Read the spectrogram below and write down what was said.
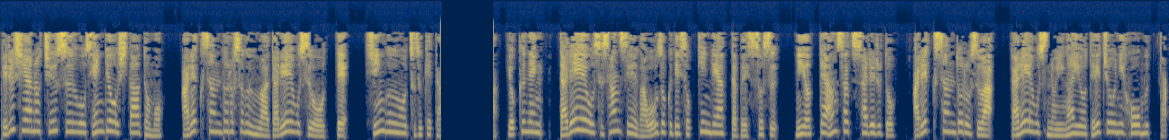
ペルシアの中枢を占領した後も、アレクサンドロス軍はダレーオスを追って進軍を続けた。翌年、ダレーオス3世が王族で側近であったベッソスによって暗殺されると、アレクサンドロスはダレーオスの意外を丁重に葬った。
